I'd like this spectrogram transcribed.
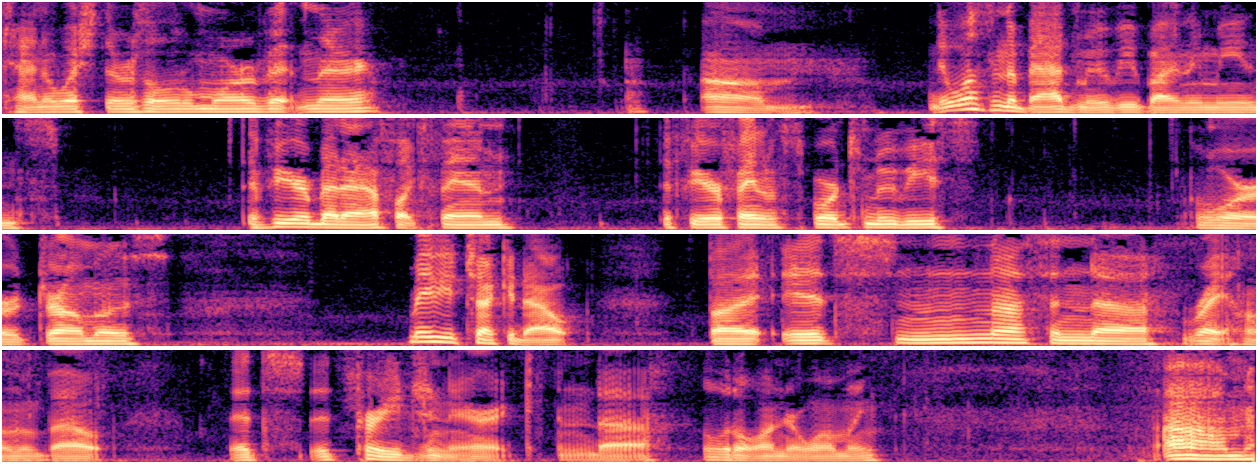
kind of wish there was a little more of it in there. Um, it wasn't a bad movie by any means. If you're a Ben Affleck fan, if you're a fan of sports movies or dramas, maybe check it out. But it's nothing to write home about. It's it's pretty generic and uh, a little underwhelming. Um,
